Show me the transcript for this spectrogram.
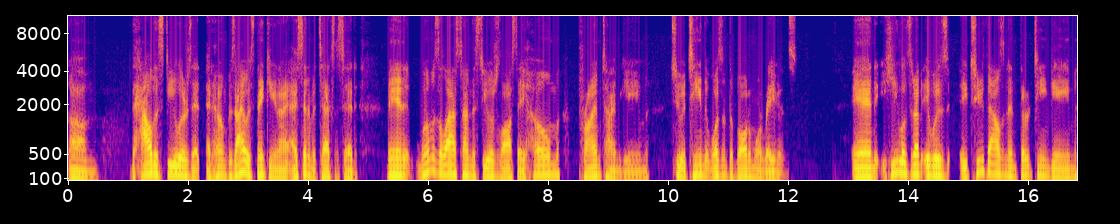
um how the Steelers at, at home because I was thinking and I, I sent him a text and said, Man, when was the last time the Steelers lost a home primetime game to a team that wasn't the Baltimore Ravens? And he looked it up. It was a 2013 game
